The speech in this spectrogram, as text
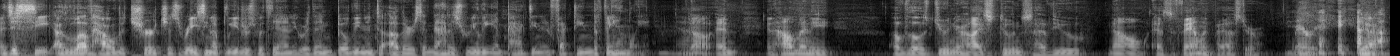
i just see i love how the church is raising up leaders within who are then building into others and that is really impacting and affecting the family No, and and how many of those junior high students have you now, as a family pastor, married? yeah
